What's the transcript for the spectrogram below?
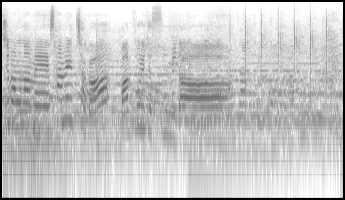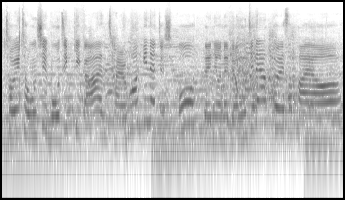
정시박람회 3일차가 마무리 됐습니다. 저희 정시 모집 기간 잘 확인해 주시고 내년에 명지대학교에서 봐요.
